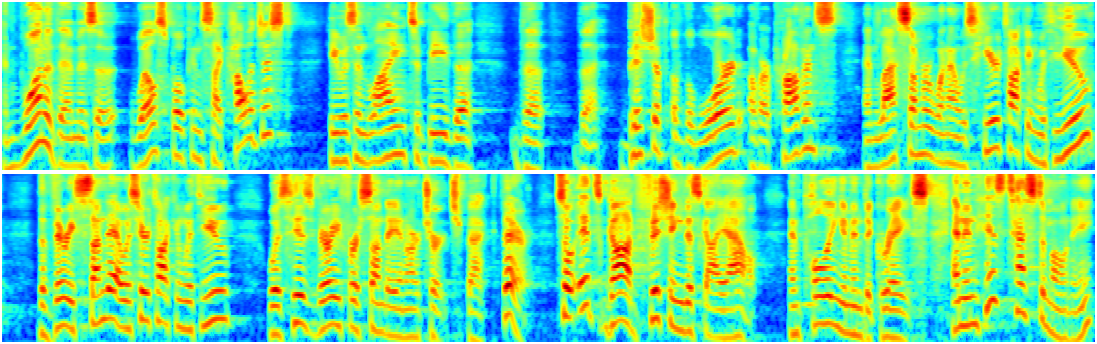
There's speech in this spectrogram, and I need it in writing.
And one of them is a well spoken psychologist. He was in line to be the, the the bishop of the ward of our province. And last summer, when I was here talking with you, the very Sunday I was here talking with you was his very first Sunday in our church back there. So it's God fishing this guy out and pulling him into grace. And in his testimony,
